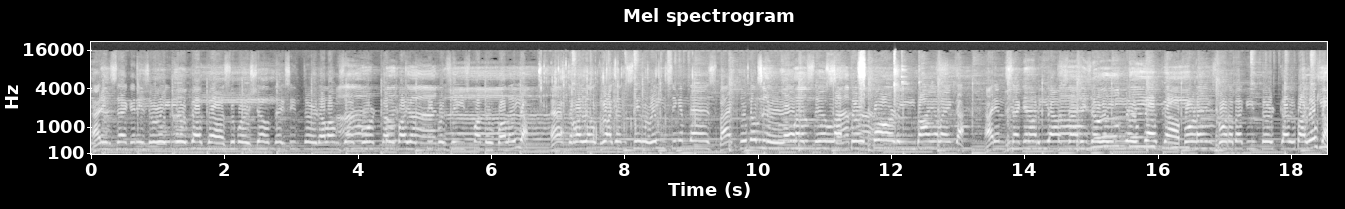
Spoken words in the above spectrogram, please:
And in second is Radio Gaga. Super Shell takes in third alongside fourth. Kalbayog, Tipo C, Spandau Ballet. And the Royal Dragon still racing him next. Back to the leader. And it's still after party by Alenga. And in second on the outside is a Radio Four lengths for back in third, Kalbayoga.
